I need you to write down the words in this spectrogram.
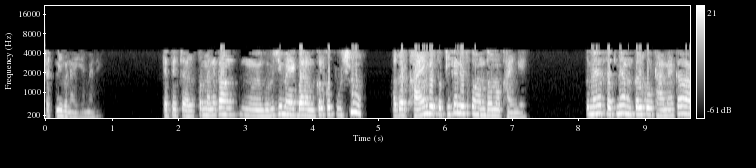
चटनी बनाई है मैंने। कहते चल। तो मैंने कहा गुरुजी मैं एक बार अंकल को पूछ लू अगर खाएँगे तो ठीक है नहीं तो हम दोनों खाएँगे। तो मैंने सच में अंकल को उठाया मैं कहा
